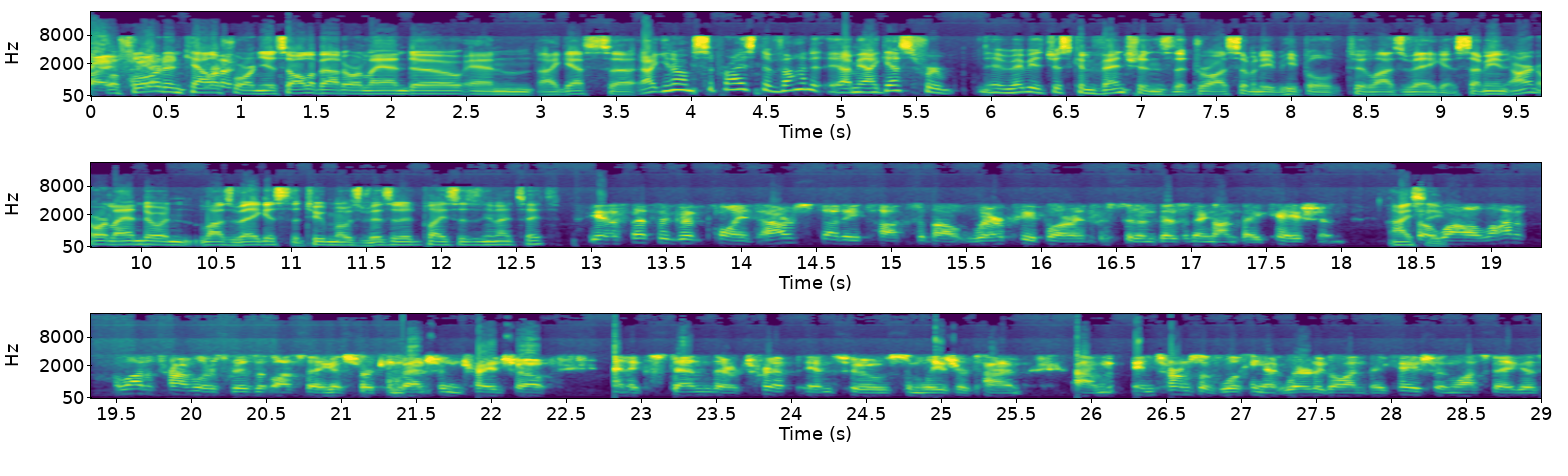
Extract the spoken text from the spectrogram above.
Right. Well, Florida yeah. and California, it's all about Orlando, and I guess uh, you know I'm surprised Nevada. I mean, I guess for maybe it's just conventions that draw so many people to Las Vegas. I mean, aren't Orlando and Las Vegas the two most visited places in the United States? Yes, that's a good point. Our study talks about where people are interested in visiting on vacation. I so see. while a lot of a lot of travelers visit Las Vegas for convention, trade show, and extend their trip into some leisure time, um, in terms of looking at where to go on vacation, Las Vegas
